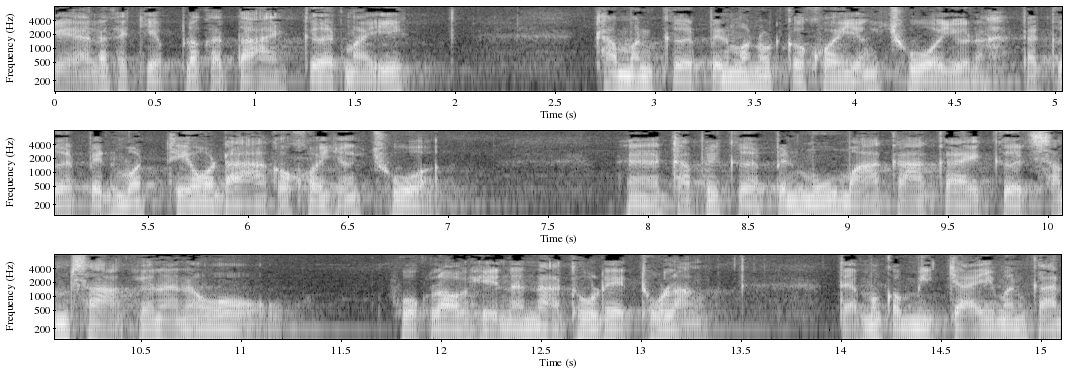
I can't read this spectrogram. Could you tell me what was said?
ก่แล้วก็เจ็บแล้วก็ตายเกิดมาอีก ถ้ามันเกิดเป็นมนุษย์ก็ค่อยยังชั่วอยู่นะถ้าเกิดเป็นมดเทวดาก็ค่อยยังชั่วถ้าไปเกิดเป็นหมูหมากาไก่เกิดซ้ำซากอยู่นั้นโอ้พวกเราเห็นนั้นน่าทุเรศทุรัง แต่มันก็มีใจเหมือนกัน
